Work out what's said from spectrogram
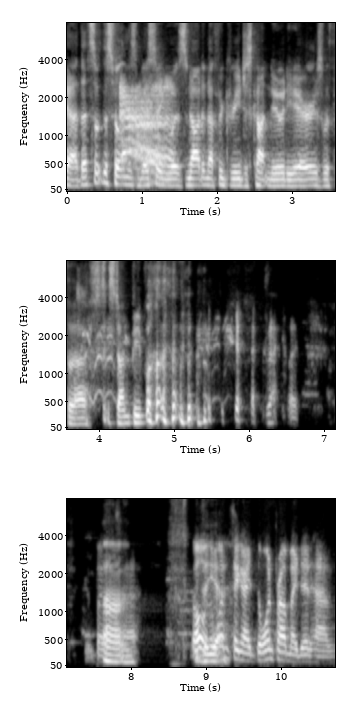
yeah, that's what this film was missing was not enough egregious continuity errors with uh, stunt people. exactly. But, um, uh, oh, the yeah. one thing I, the one problem I did have,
